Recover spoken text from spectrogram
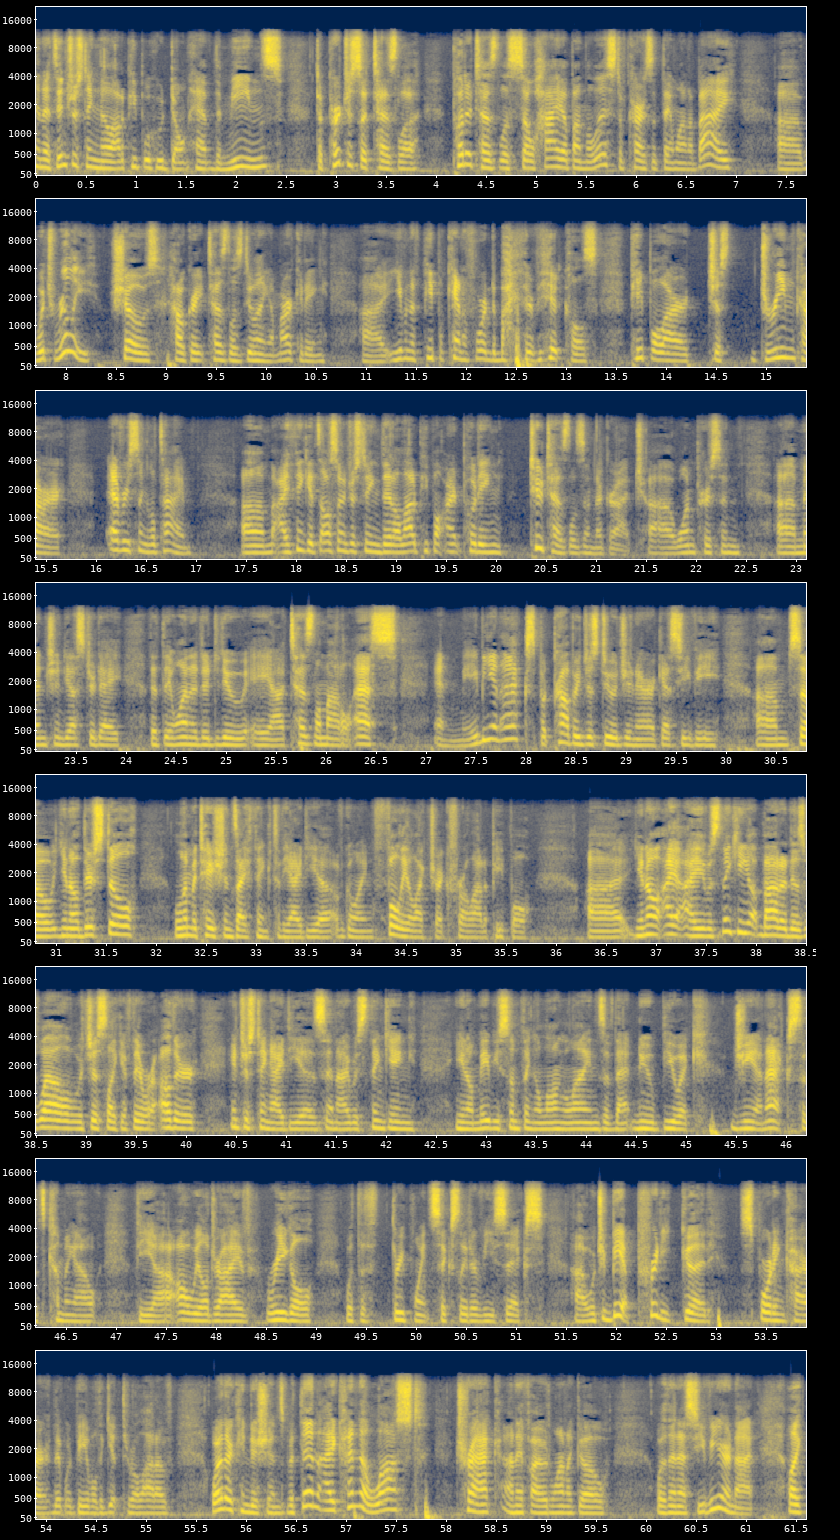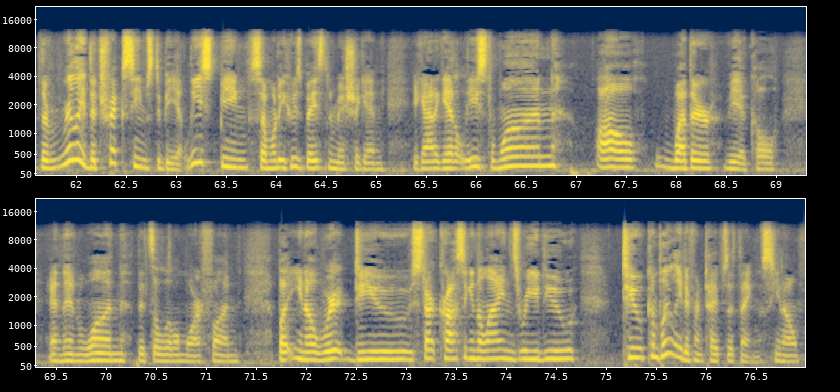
And it's interesting that a lot of people who don't have the means to purchase a Tesla put a Tesla so high up on the list of cars that they want to buy, uh, which really shows how great Tesla's doing at marketing. Uh, even if people can't afford to buy their vehicles, people are just dream car every single time. Um, I think it's also interesting that a lot of people aren't putting two Teslas in the garage. Uh, one person uh, mentioned yesterday that they wanted to do a uh, Tesla Model S and maybe an X, but probably just do a generic SUV. Um, so, you know, there's still limitations, I think, to the idea of going fully electric for a lot of people. Uh, you know, I, I was thinking about it as well, with just like if there were other interesting ideas, and I was thinking, you know, maybe something along the lines of that new Buick GNX that's coming out, the uh, all-wheel drive Regal with the 3.6 liter V6, uh, which would be a pretty good sporting car that would be able to get through a lot of weather conditions. But then I kind of lost track on if I would want to go with an SUV or not. Like the really the trick seems to be at least being somebody who's based in Michigan, you got to get at least one all-weather vehicle and then one that's a little more fun. But you know, where do you start crossing into lines where you do two completely different types of things? You know,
